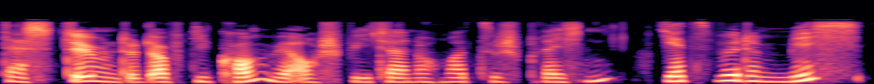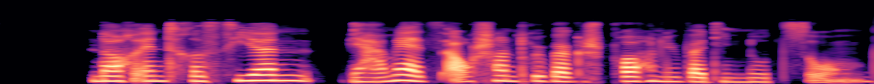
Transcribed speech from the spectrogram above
Das stimmt und auf die kommen wir auch später nochmal zu sprechen. Jetzt würde mich noch interessieren, wir haben ja jetzt auch schon drüber gesprochen, über die Nutzung.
